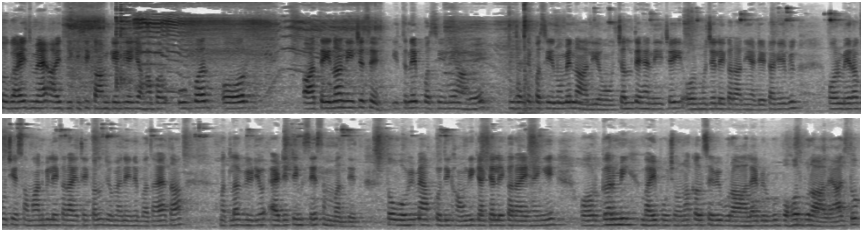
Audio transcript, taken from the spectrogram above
तो गाइज़ मैं आई थी किसी काम के लिए यहाँ पर ऊपर और आते ही ना नीचे से इतने पसीने आ गए कि जैसे पसीनों में ना लिए हों। चलते हैं नीचे ही और मुझे लेकर आनी है डेटा केबल और मेरा कुछ ये सामान भी लेकर आए थे कल जो मैंने इन्हें बताया था। मतलब वीडियो एडिटिंग से संबंधित। तो वो भी मैं आपको दिखाऊँगी क्या क्या लेकर आए हैं ये और गर्मी, भाई पूछो ना, कल से भी बुरा हाल है, बिल्कुल बहुत बुरा हाल है आज तो।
